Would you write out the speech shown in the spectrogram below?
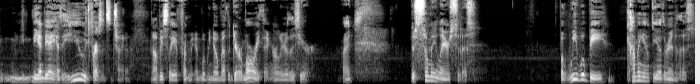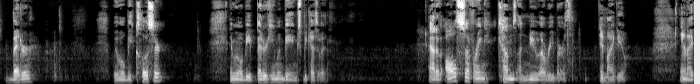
the NBA has a huge presence in China. Obviously, from what we know about the Daryl Morey thing earlier this year, right? There's so many layers to this, but we will be coming out the other end of this better we will be closer and we will be better human beings because of it. Out of all suffering comes a new a rebirth, in my view. And I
